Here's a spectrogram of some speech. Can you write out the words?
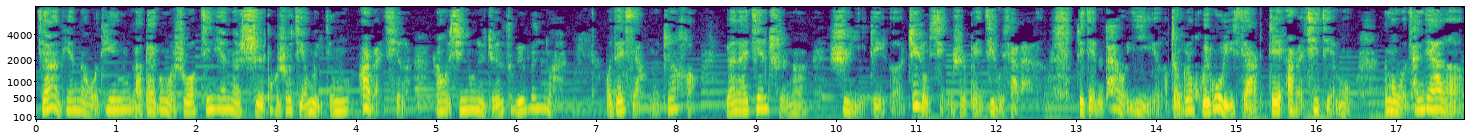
前两天呢，我听老戴跟我说，今天呢是不可说节目已经二百期了，然后我心中就觉得特别温暖。我在想呢，真好，原来坚持呢是以这个这种形式被记录下来了。这简直太有意义了！整个回顾了一下这二百期节目，那么我参加了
